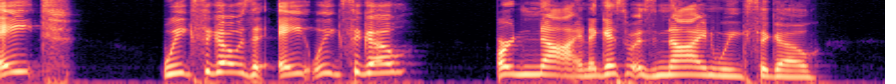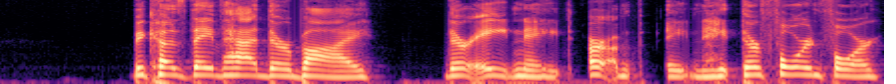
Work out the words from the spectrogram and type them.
eight weeks ago. Is it eight weeks ago? Or nine. I guess it was nine weeks ago because they've had their bye. They're eight and eight, or um, eight and eight. They're four and four.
